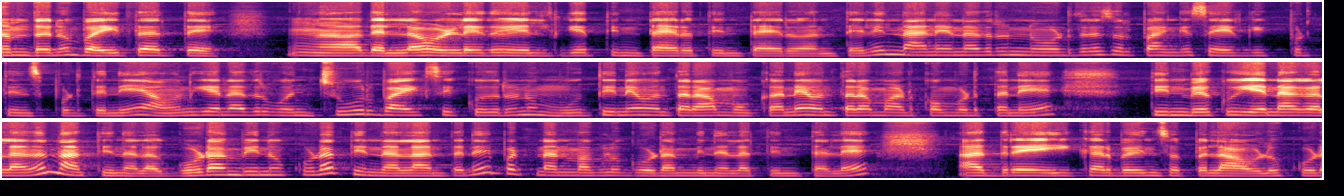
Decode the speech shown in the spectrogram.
ನಮ್ದನು ಬೈತಾ ಇರ್ತೆ ಹ್ಮ್, ಅದೆಲ್ಲ ಒಳ್ಳೆಯದು ಹೆಲ್ತ್ಗೆ ತಿಂತಾ ಇರೋ ತಿಂತಾ ಇರೋ ಅಂತೇಳಿ ನಾನೇನಾದರೂ ನೋಡಿದ್ರೆ ಸ್ವಲ್ಪ ಹಂಗೆ ಸೈಡ್ಗೆ ಇಕ್ಬಿಟ್ಟು ತಿನ್ನಿಸ್ಬಿಡ್ತೀನಿ ಅವ್ನಿಗೇನಾದರೂ ಒಂಚೂರು ಬಾಯಿಗೆ ಸಿಕ್ಕಿದ್ರೂ ಮೂತಿನೇ ಒಂಥರ ಮುಖನೇ ಒಂಥರ ಮಾಡ್ಕೊಂಬಿಡ್ತಾನೆ. ತಿನ್ನಬೇಕು ಏನಾಗಲ್ಲ ಅಂದರೆ ನಾನು ತಿನ್ನಲ್ಲ. ಗೋಡಂಬಿನೂ ಕೂಡ ತಿನ್ನಲ್ಲ ಅಂತಲೇ ಬಟ್ ನನ್ನ ಮಗಳು ಗೋಡಂಬಿನೆಲ್ಲ ತಿಂತಾಳೆ. ಆದರೆ ಈ ಕರ್ಬೇವಿನ ಸೊಪ್ಪೆಲ್ಲ ಅವಳು ಕೂಡ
